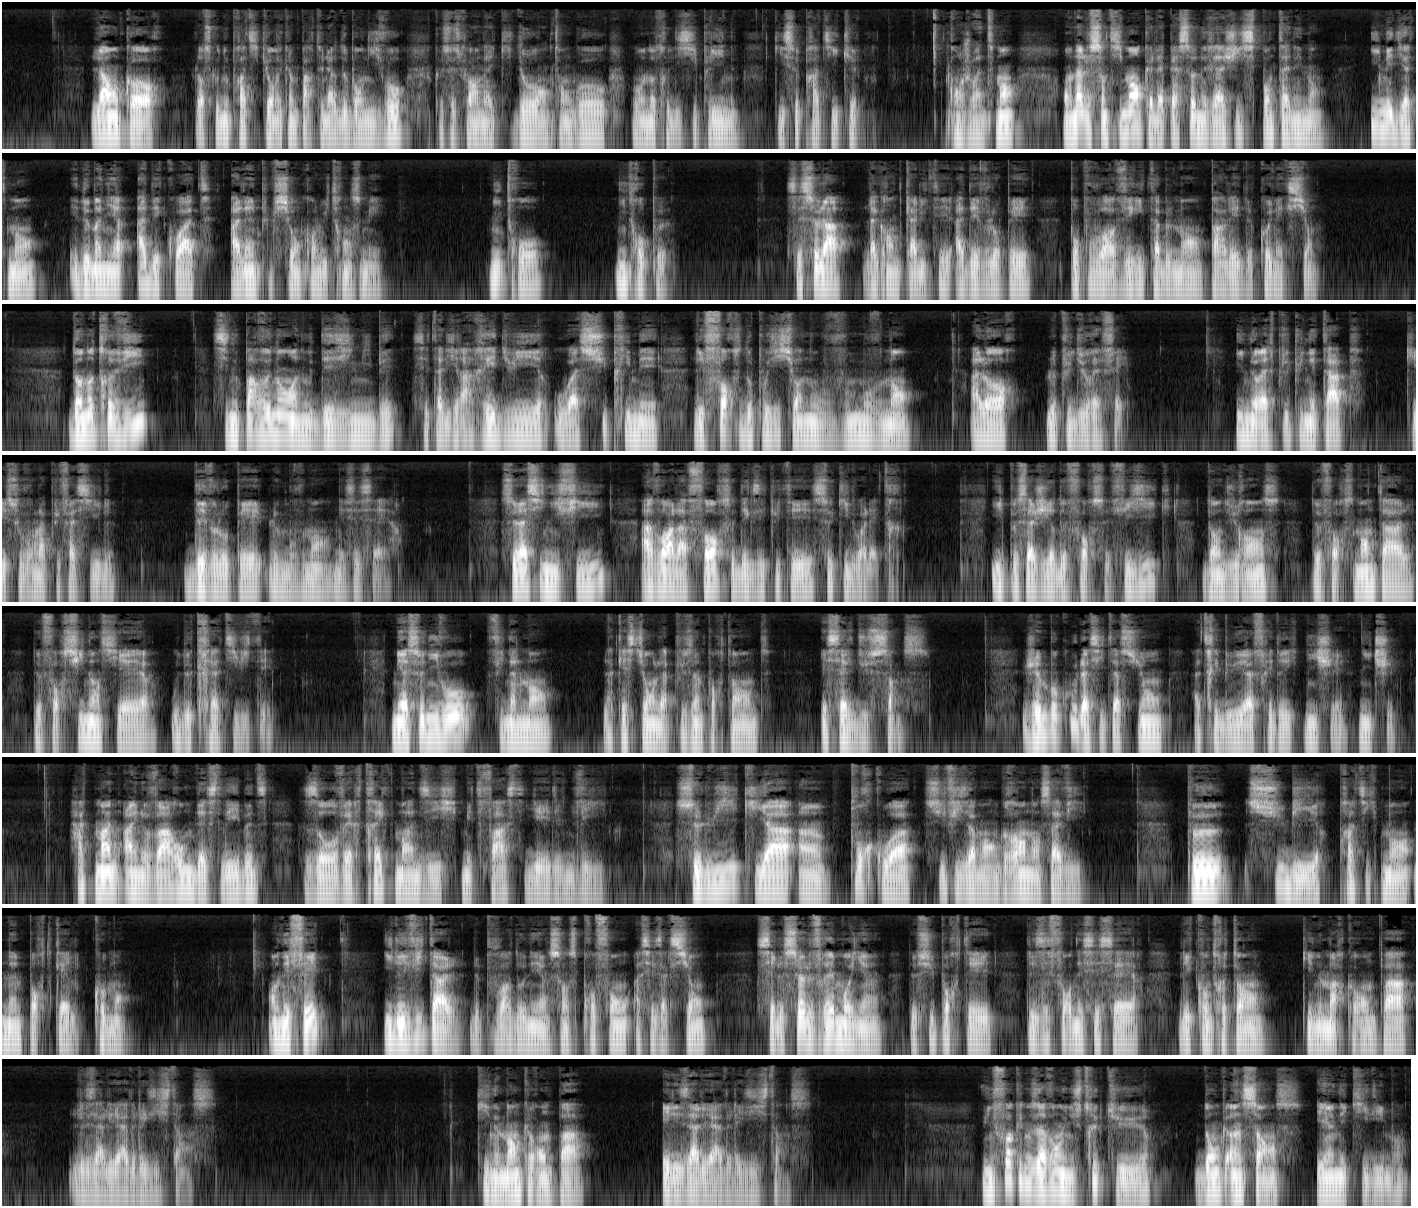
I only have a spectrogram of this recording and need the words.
Là encore, lorsque nous pratiquons avec un partenaire de bon niveau, que ce soit en aïkido, en tango ou en autre discipline qui se pratique conjointement, on a le sentiment que la personne réagit spontanément, immédiatement et de manière adéquate à l'impulsion qu'on lui transmet. Ni trop, ni trop peu. C'est cela la grande qualité à développer pour pouvoir véritablement parler de connexion. Dans notre vie, si nous parvenons à nous désinhiber, c'est-à-dire à réduire ou à supprimer les forces d'opposition à nos mouvements, alors le plus dur est fait. Il ne reste plus qu'une étape, qui est souvent la plus facile, développer le mouvement nécessaire. Cela signifie avoir la force d'exécuter ce qui doit l'être. Il peut s'agir de force physique, d'endurance, de force mentale, de force financière ou de créativité. Mais à ce niveau, finalement, la question la plus importante est celle du sens. J'aime beaucoup la citation attribuée à Friedrich Nietzsche. Hat man ein Warum des Lebens, so verträgt man sich mit fast jeden Wie. Celui qui a un pourquoi suffisamment grand dans sa vie peut subir pratiquement n'importe quel comment. En effet, il est vital de pouvoir donner un sens profond à ses actions, c'est le seul vrai moyen de supporter les efforts nécessaires, les contretemps qui ne marqueront pas les aléas de l'existence. Qui ne manqueront pas et les aléas de l'existence. Une fois que nous avons une structure, donc un sens et un équilibre,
